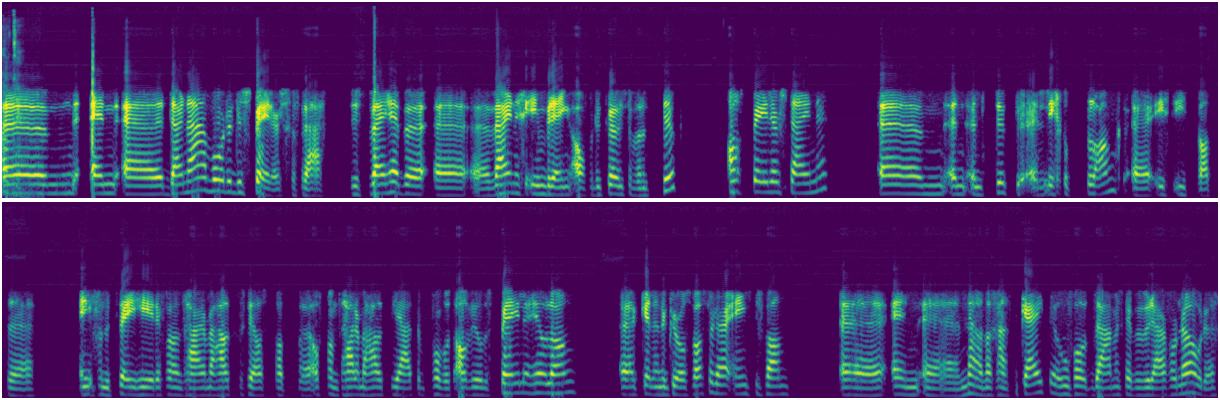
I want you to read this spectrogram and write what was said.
Ehm, en eh, daarna worden de spelers gevraagd. Dus wij hebben eh, eh, weinig inbreng over de keuze van het stuk als spelers zijnde. Ehm, een, een stuk ligt op de plank, is iets wat een van de twee heren van het Haarlemmerhoutgezelschap eh, of van het Haarlemmerhout Theater bijvoorbeeld al wilde spelen heel lang. Eh Calendar Girls was er daar eentje van. En nou, dan gaan ze kijken hoeveel dames hebben we daarvoor nodig.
